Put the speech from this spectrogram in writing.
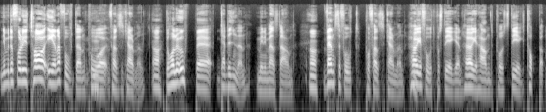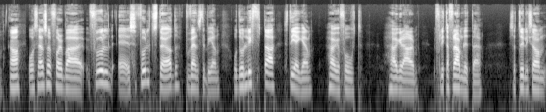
Ja men då får du ju ta ena foten på Mm. fönsterkarmen Ja. Du håller upp eh, gardinen med din vänstra hand Ja. Vänster fot på fönsterkarmen, höger fot på stegen, höger hand på stegtoppen Ja. Och sen så får du bara full, eh, fullt stöd på vänster ben Och då lyfta stegen, höger fot, höger arm, flytta fram lite Så att du liksom,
